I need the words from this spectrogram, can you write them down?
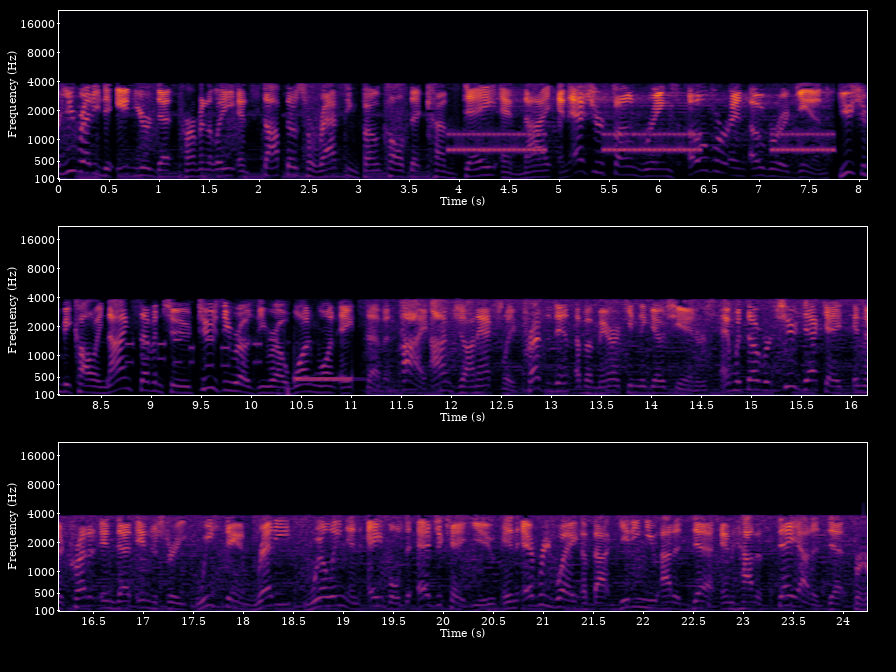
Are you ready to end your debt permanently and stop those harassing phone calls that come day and night? And as your phone rings over and over again, you should be calling 972-200-1187. Hi, I'm John Ashley, President of American Negotiators. And with over two decades in the credit and debt industry, we stand ready, willing, and able to educate you in every way about getting you out of debt and how to stay out of debt for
